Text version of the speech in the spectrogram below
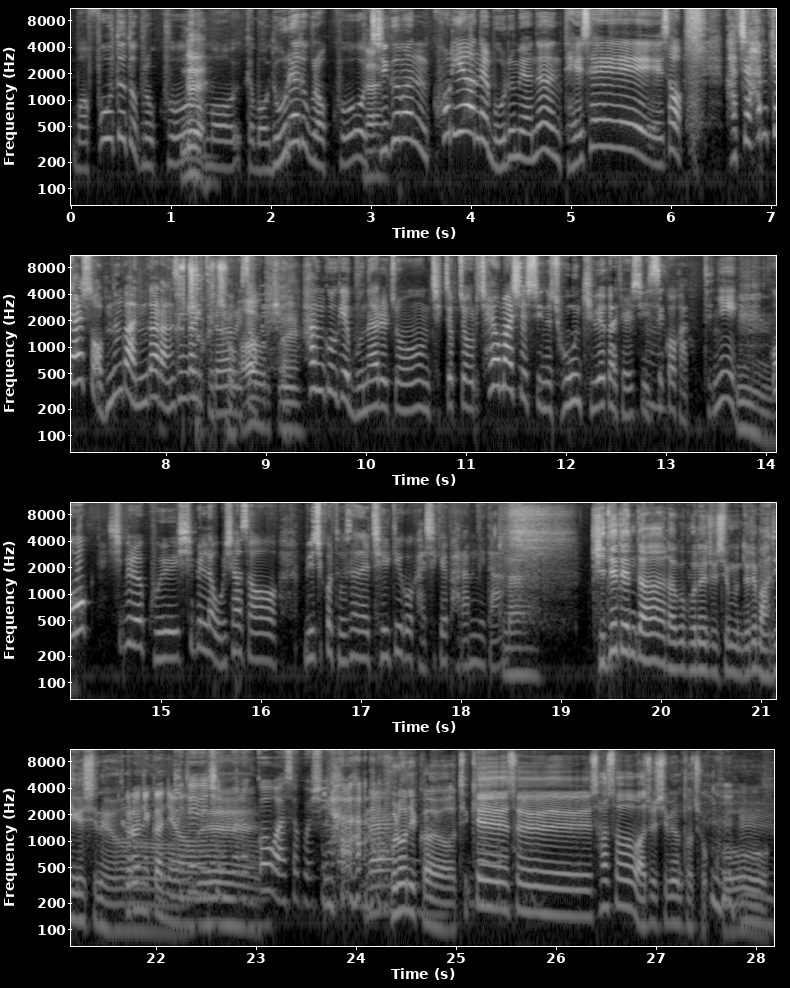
뭐 푸드도 그렇고 네. 뭐, 이렇게 뭐 노래도 그렇고 네. 지금은 코리안을 모르면은 대세에서 같이 함께 할 수 없는 거 아닌가라는 생각이 그쵸, 들어요. 그쵸. 그래서 아, 그렇죠. 네. 한국의 문화를 좀 직접적으로 체험하실 수 있는 좋은 기회가 될 수 있을 것 같으니 음. 꼭 11월 9일 10일 날 오셔서 뮤지컬 도산을 즐기고 가시길 바랍니다. 네. 기대된다라고 보내주신 분들이 많이 계시네요. 그러니까요. 기대되신 네. 분은 꼭 와서 보시고 네. 그러니까요. 티켓을 사서 와주시면 더 좋고. 음.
